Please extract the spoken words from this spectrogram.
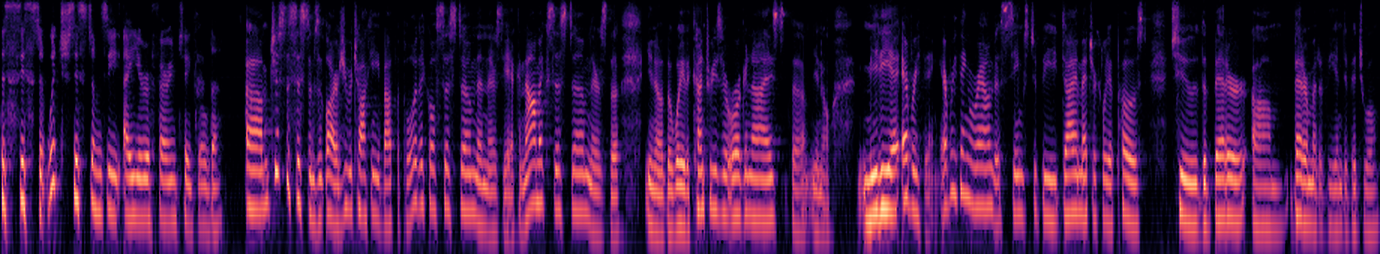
The system. Which systems are you referring to, Gilda? Um, just the systems at large. You were talking about the political system, and there's the economic system. There's the, you know, the way the countries are organized. The, you know, media. Everything. Everything around us seems to be diametrically opposed to the better um, betterment of the individual.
